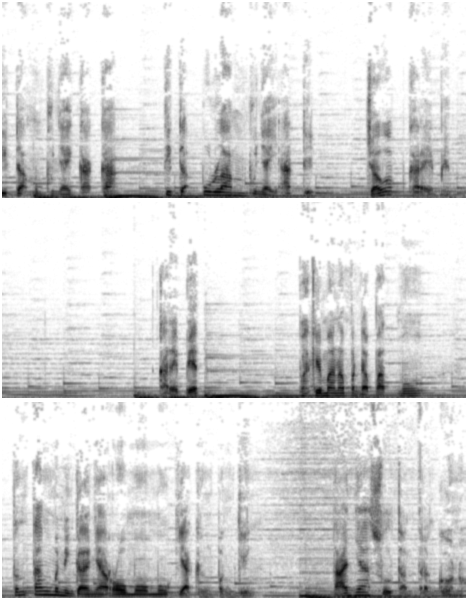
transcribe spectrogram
tidak mempunyai kakak, tidak pula mempunyai adik. Jawab Karebet. Karebet, bagaimana pendapatmu tentang meninggalnya Romomu Ki Ageng Pengging? Tanya Sultan Trenggono.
